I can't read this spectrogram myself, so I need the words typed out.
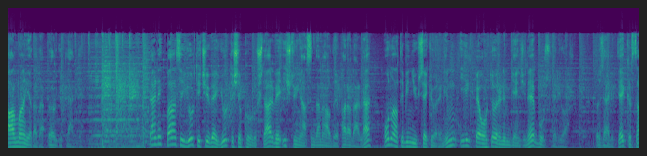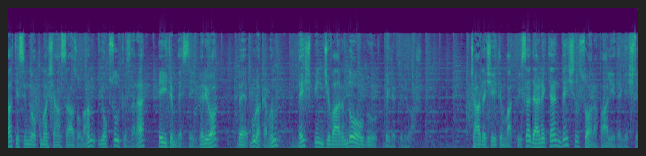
Almanya'da da örgütlendi. Dernek bazı yurt içi ve yurt dışı kuruluşlar ve iş dünyasından aldığı paralarla 16 bin yüksek öğrenim, ilk ve orta öğrenim gencine burs veriyor. Özellikle kırsal kesimde okuma şansı az olan yoksul kızlara eğitim desteği veriyor ve bu rakamın 5 bin civarında olduğu belirtiliyor. Çağdaş Eğitim Vakfı ise dernekten 5 yıl sonra faaliyete geçti.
